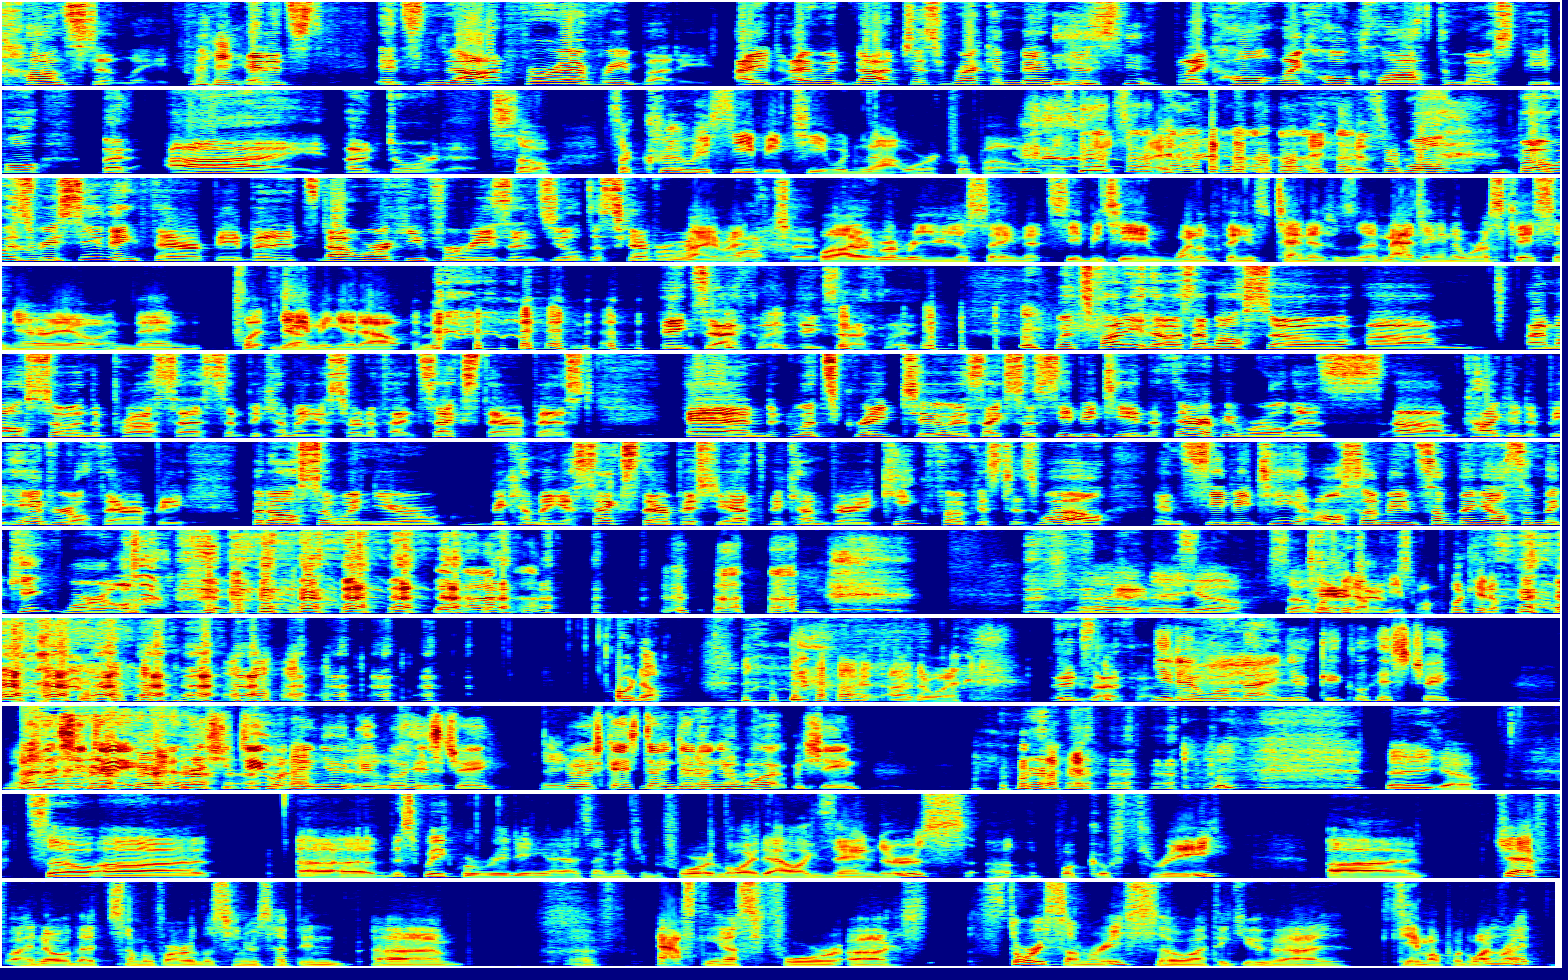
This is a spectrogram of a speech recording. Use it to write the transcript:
constantly yeah. and it's it's not for everybody. I I would not just recommend this like whole like whole cloth to most people, but I adored it. So so clearly CBT would not work for Beau in this case, right? right? Well, Beau is receiving therapy, but it's not working for reasons you'll discover when right, you right. watch it. Well, I remember you just saying that CBT. One of the things tenets was imagining the worst case scenario and then pl- yeah. gaming it out. exactly, exactly. What's funny though is I'm also um, I'm also in the process of becoming a certified sex therapist, and what's great too is like so CBT in the therapy world is um, cognitive behavioral therapy, but also when you're becoming a sex therapist, you have to become very kink focused as well. And CBT also means something else in the kink world. All right, there you go. So look it up, people. Look it up. or don't. Either way. Exactly. You don't want that in your Google history. Unless you do, unless you do want it in your yeah, Google history, you in go. which case don't do it on your work machine. there you go. So uh, uh, this week we're reading, as I mentioned before, Lloyd Alexander's uh, The Book of Three. Uh, Jeff, I know that some of our listeners have been uh, uh, asking us for story summaries, so I think you came up with one, right?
